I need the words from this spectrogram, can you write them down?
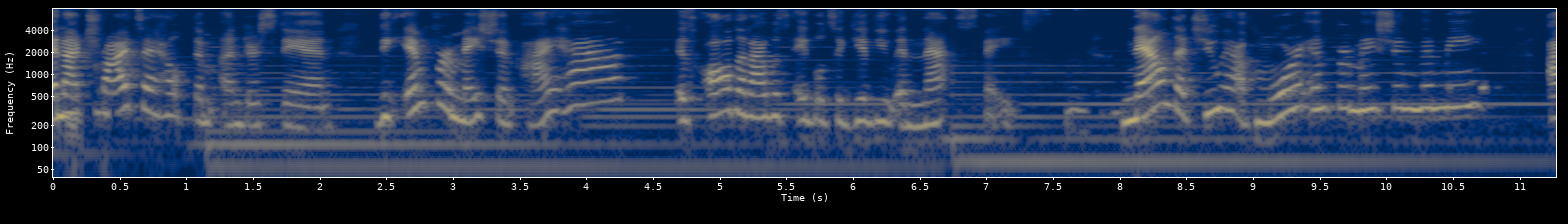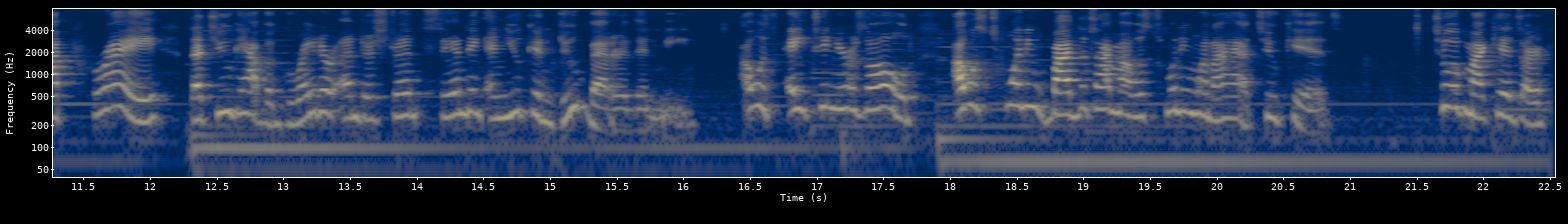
and I mm-hmm. try to help them understand the information I had is all that I was able to give you in that space. Mm-hmm. Now that you have more information than me, I pray that you have a greater understanding and you can do better than me. I was 18 years old. I was 20. By the time I was 21, I had two kids. Two of my kids are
